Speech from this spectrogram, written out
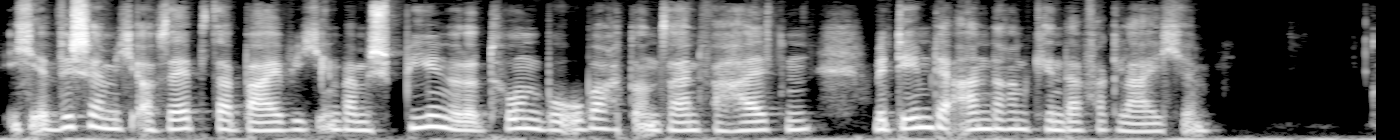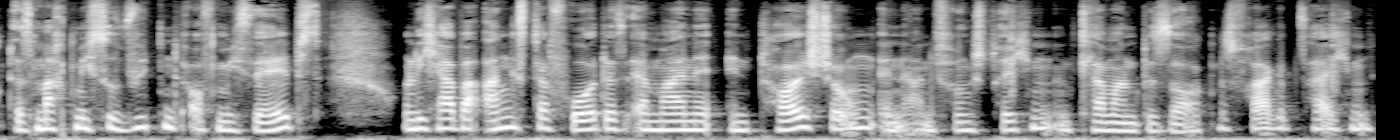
Ich erwische mich auch selbst dabei, wie ich ihn beim Spielen oder Turnen beobachte und sein Verhalten mit dem der anderen Kinder vergleiche. Das macht mich so wütend auf mich selbst und ich habe Angst davor, dass er meine Enttäuschung, in Anführungsstrichen, in Klammern Besorgnis, Fragezeichen,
